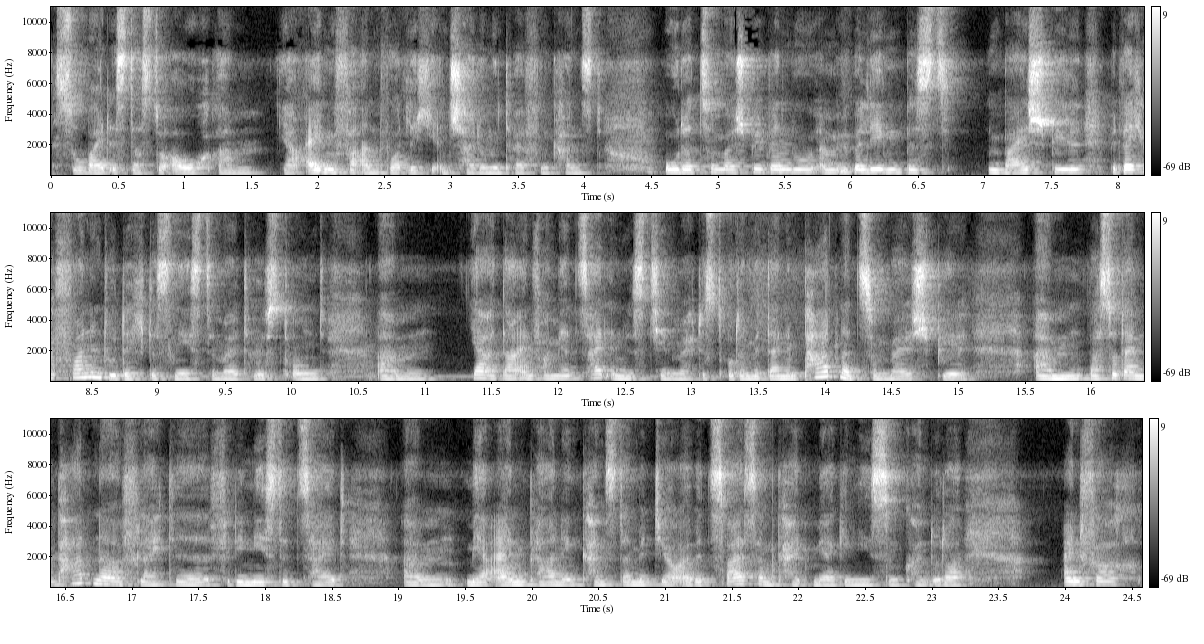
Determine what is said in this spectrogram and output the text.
so weit ist, dass du auch ähm, ja, eigenverantwortliche Entscheidungen treffen kannst. Oder zum Beispiel, wenn du am Überlegen bist, ein Beispiel, mit welcher Freundin du dich das nächste Mal triffst und ähm, ja, da einfach mehr Zeit investieren möchtest. Oder mit deinem Partner zum Beispiel, ähm, was du deinem Partner vielleicht äh, für die nächste Zeit ähm, mehr einplanen kannst, damit ihr eure Zweisamkeit mehr genießen könnt. Oder einfach,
